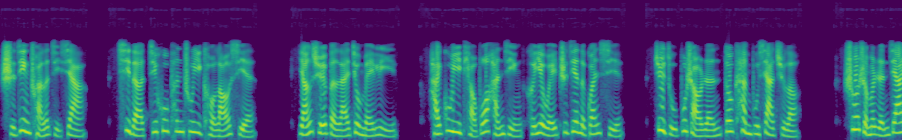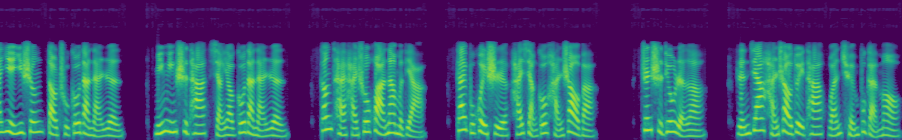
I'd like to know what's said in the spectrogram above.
使劲喘了几下，气得几乎喷出一口老血。杨雪本来就没理，还故意挑拨韩景和叶维之间的关系，剧组不少人都看不下去了，说什么人家叶医生到处勾搭男人，明明是他想要勾搭男人，刚才还说话那么嗲，该不会是还想勾韩少吧？真是丢人啊！人家韩少对他完全不感冒，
